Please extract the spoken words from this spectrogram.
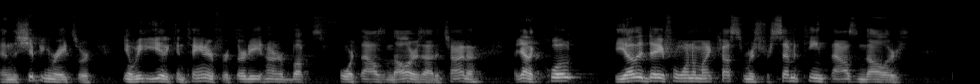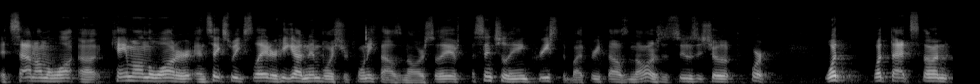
and the shipping rates were. You know, we could get a container for thirty-eight hundred bucks, four thousand dollars out of China. I got a quote the other day for one of my customers for seventeen thousand dollars. It sat on the wa- uh, came on the water, and six weeks later, he got an invoice for twenty thousand dollars. So they have essentially increased it by three thousand dollars as soon as it showed up to port. What what that's done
